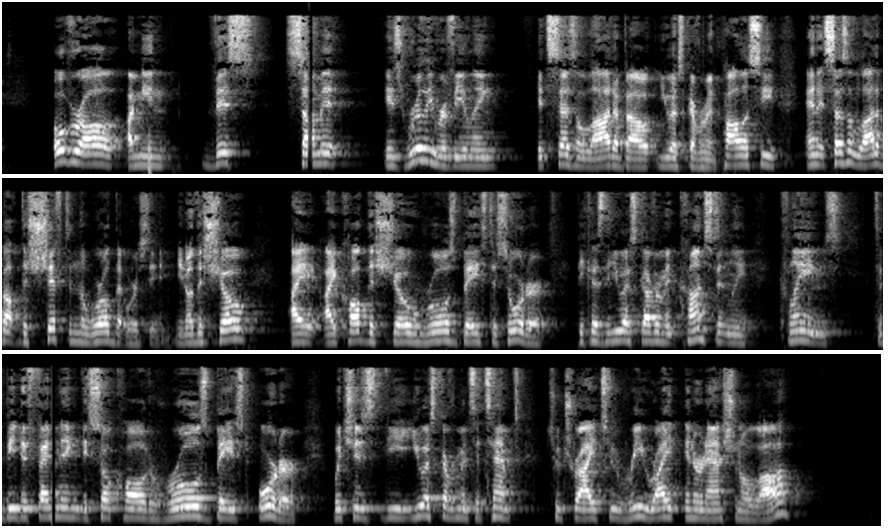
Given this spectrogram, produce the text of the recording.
overall, I mean, this summit is really revealing. It says a lot about U.S. government policy, and it says a lot about the shift in the world that we're seeing. You know, the show, I, I called this show rules based disorder because the U.S. government constantly claims to be defending the so-called rules-based order, which is the U.S. government's attempt to try to rewrite international law.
